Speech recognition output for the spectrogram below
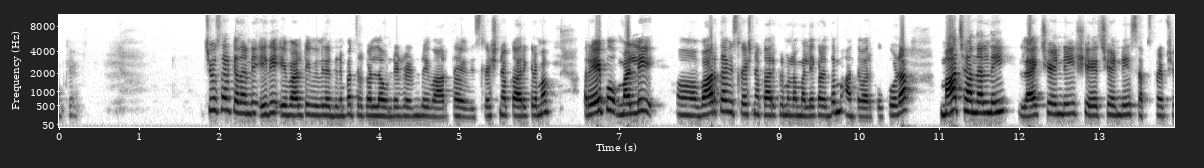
ఓకే చూసారు కదండి ఇది ఇవాళ వివిధ దినపత్రికల్లో ఉండేటువంటి వార్తా విశ్లేషణ కార్యక్రమం. రేపు మళ్ళీ వార్తా విశ్లేషణ కార్యక్రమంలో మళ్ళీ కలుద్దాం. అంతవరకు కూడా మా ఛానల్ని లైక్ చేయండి షేర్ చేయండి సబ్స్క్రైబ్ చేయండి.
